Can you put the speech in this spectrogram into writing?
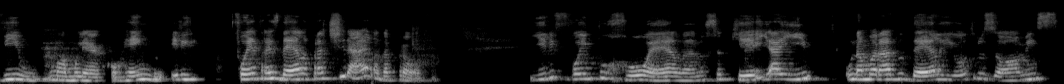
viu uma mulher correndo, ele foi atrás dela para tirar ela da prova. E ele foi, empurrou ela, não sei o quê. E aí o namorado dela e outros homens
